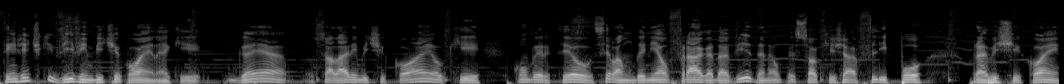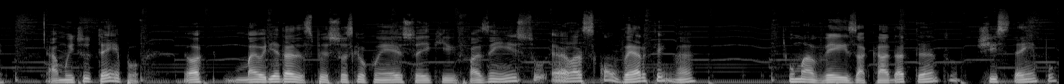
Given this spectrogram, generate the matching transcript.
tem gente que vive em Bitcoin, né, que ganha o salário em Bitcoin ou que converteu, sei lá, um Daniel Fraga da vida, né, o pessoal que já flipou para Bitcoin há muito tempo. Eu, a maioria das pessoas que eu conheço aí que fazem isso, elas convertem, né, uma vez a cada tanto, X tempo,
